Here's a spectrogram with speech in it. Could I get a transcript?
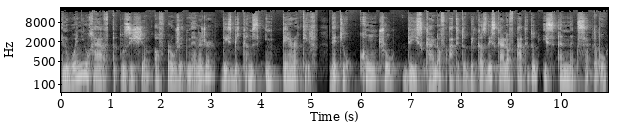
And when you have a position of project manager, this becomes imperative that you control this kind of attitude because this kind of attitude is unacceptable.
